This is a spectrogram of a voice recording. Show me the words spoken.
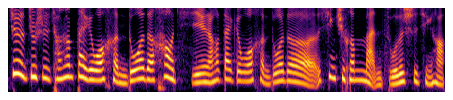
这就是常常带给我很多的好奇，然后带给我很多的兴趣和满足的事情哈。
